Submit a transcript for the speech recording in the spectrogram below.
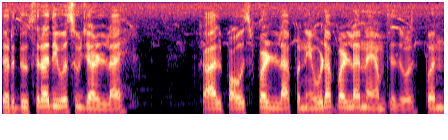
तर दुसरा दिवस उजाडला आहे काल पाऊस पडला पण एवढा पडला नाही आमच्याजवळ. पण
